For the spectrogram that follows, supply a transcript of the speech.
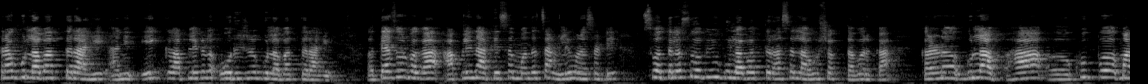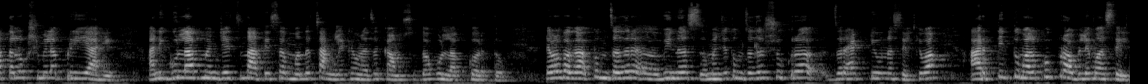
तर हा गुलाब अत्तर आहे आणि एक आपल्याकडे ओरिजिनल गुलाब अत्तर आहे त्याचबरोबर बघा आपले नातेसंबंध चांगले होण्यासाठी स्वतःला सुद्धा तुम्ही गुलाब अत्तर असं लावू शकता बरं का. कारण गुलाब हा खूप माता लक्ष्मीला प्रिय आहे. आणि गुलाब म्हणजेच नातेसंबंध चांगले ठेवण्याचं काम सुद्धा गुलाब करतो. त्यामुळे बघा तुमचा जर विनस म्हणजे तुमचा जर शुक्र जर ऍक्टिव्ह नसेल किंवा आर्थिक तुम्हाला खूप प्रॉब्लेम असेल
